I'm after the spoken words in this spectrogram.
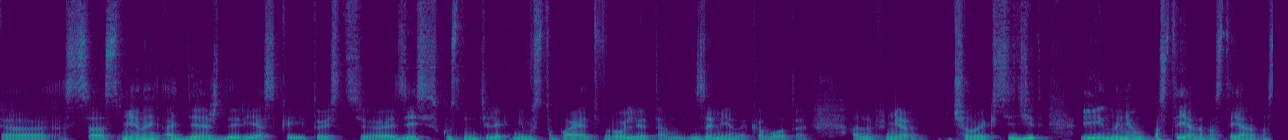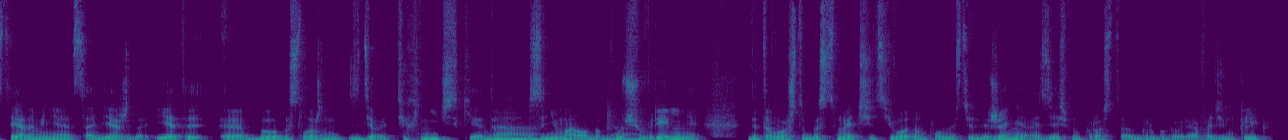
со сменой одежды резкой. То есть э, здесь искусственный интеллект не выступает в роли там, замены кого-то, а, например, человек сидит, и на нем постоянно, постоянно, постоянно меняется одежда. И это э, было бы сложно сделать технически, это да, занимало бы да. кучу времени для того, чтобы сметчить его там полностью движение, а здесь мы просто, грубо говоря, в один клик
